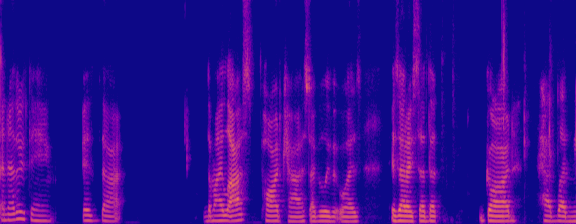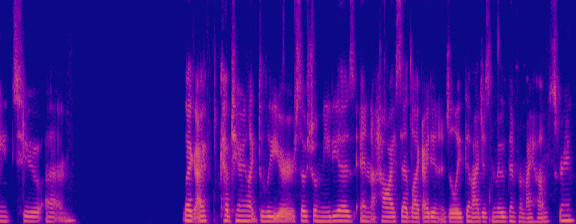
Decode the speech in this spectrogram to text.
another thing is that the my last podcast, I believe it was, is that I said that God had led me to um like I kept hearing like delete your social medias and how I said like I didn't delete them, I just moved them from my home screen.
